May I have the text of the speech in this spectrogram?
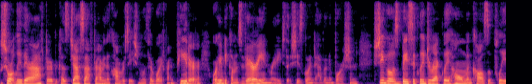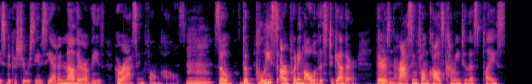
shortly thereafter because Jess, after having the conversation with her boyfriend Peter, where he becomes very enraged that she's going to have an abortion, she goes basically directly home and calls the police because she receives yet another of these harassing phone calls. Mhm. So the police are putting all of this together. There's Mhm. harassing phone calls coming to this place.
